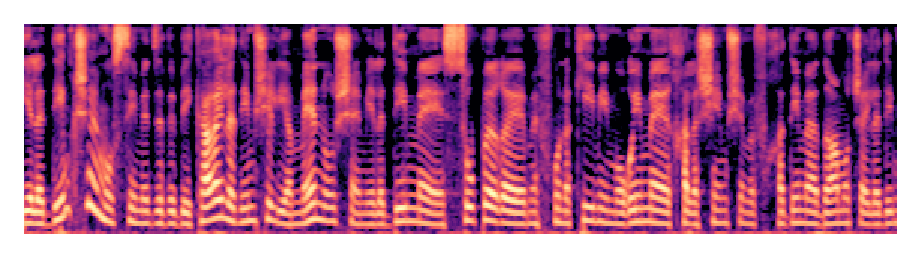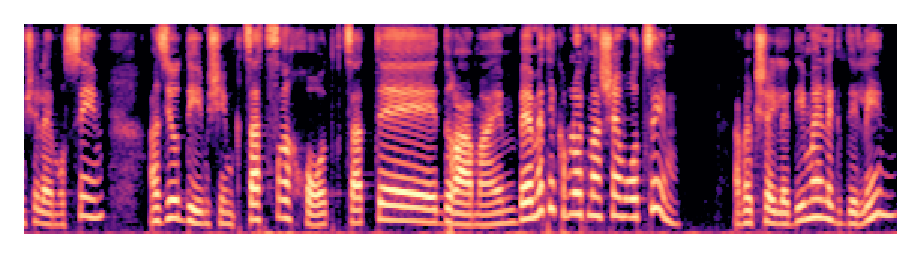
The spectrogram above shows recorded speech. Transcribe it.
ילדים כשהם עושים את זה, ובעיקר הילדים של ימינו, שהם ילדים אה, סופר אה, מפונקים עם הורים אה, חלשים שמפחדים מהדרמות שהילדים שלהם עושים, אז יודעים שעם קצת צרחות, קצת דרמה, הם באמת יקבלו את מה שהם רוצים. אבל כשהילדים האלה גדלים,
